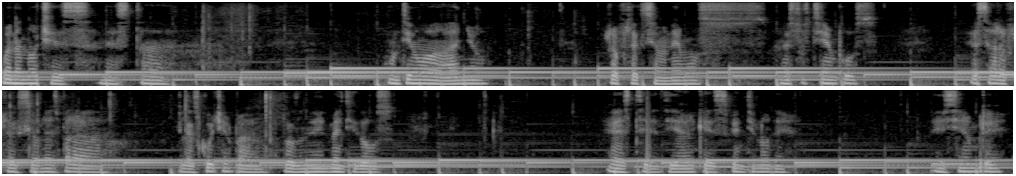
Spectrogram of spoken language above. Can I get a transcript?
Buenas noches en este último año. Reflexionemos en estos tiempos. Esta reflexión es para que la escuchen para 2022. Este día que es 21 de diciembre.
